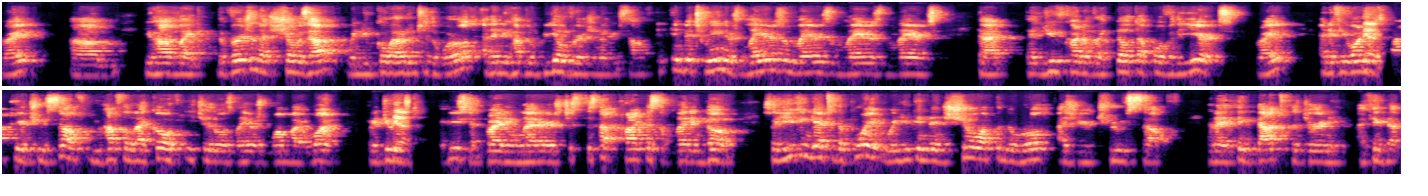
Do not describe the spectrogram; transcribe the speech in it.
right? Um, you have like the version that shows up when you go out into the world, and then you have the real version of yourself. And in between, there's layers and layers and layers and layers that that you've kind of like built up over the years, right? And if you want to Yes. get back to your true self, you have to let go of each of those layers one by one by doing Yes. like you said, writing letters, just, just that practice of letting go. So you can get to the point where you can then show up in the world as your true self. And I think that's the journey. I think that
